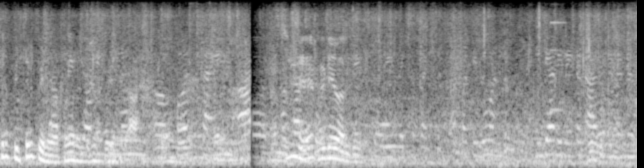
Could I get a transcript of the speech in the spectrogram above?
திருப்பி திருப்பி வீடியோவாக இருக்கு பட் இது வந்து இந்தியா ரிலேட்டட் ஆர்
